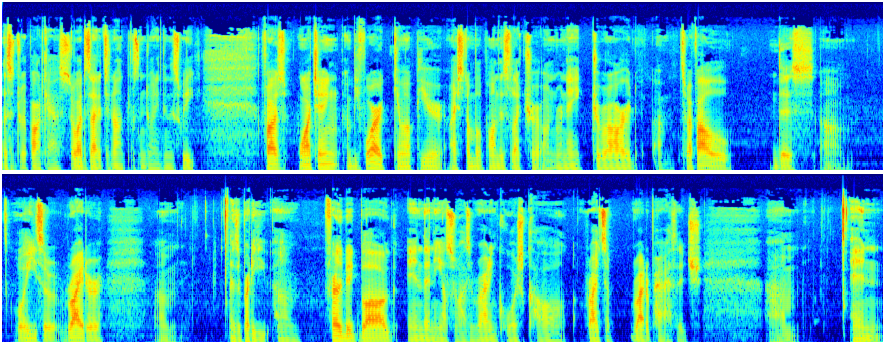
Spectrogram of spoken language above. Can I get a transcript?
listen to a podcast. So I decided to not listen to anything this week. As far as watching, before I came up here, I stumbled upon this lecture on Rene Girard. Um, so I follow this, um, well, he's a writer, um, has a pretty, um, fairly big blog, and then he also has a writing course called Rites a Write of Passage. Um, and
